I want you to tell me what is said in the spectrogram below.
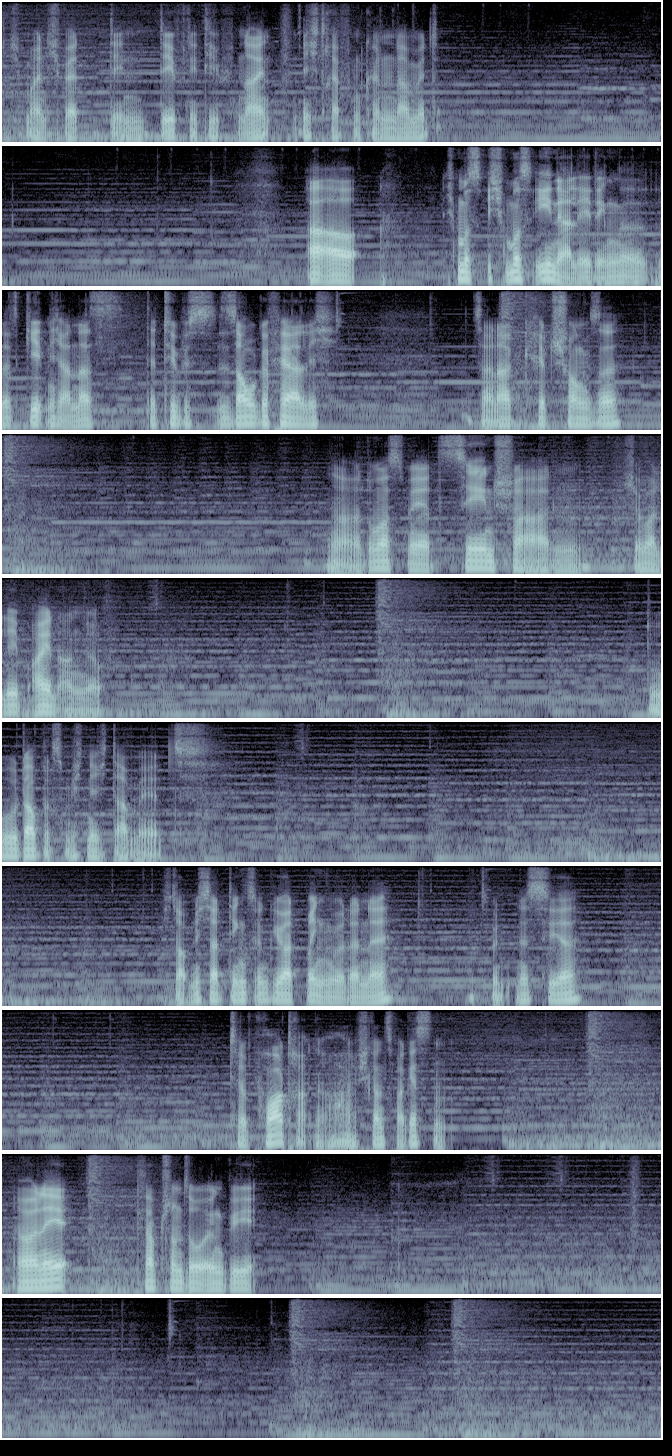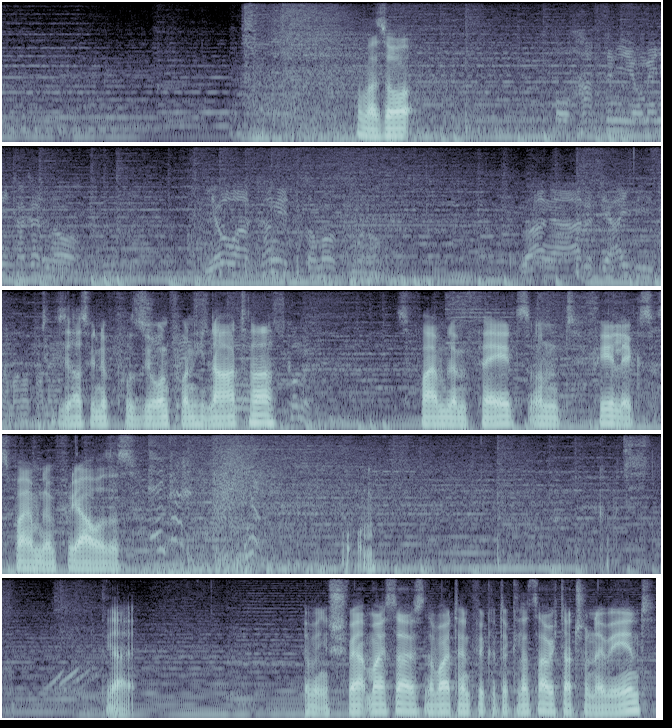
Ich meine, ich werde den definitiv nein nicht treffen können damit. Uh oh. Muss, ich muss ihn erledigen. Das geht nicht anders. Der Typ ist saugefährlich mit seiner Crit-Chance. Ja, du machst mir jetzt 10 Schaden. Ich überlebe einen Angriff. Du doppelst mich nicht damit. Ich glaube nicht, dass Dings irgendwie was bringen würde, ne? Bündnis hier. Teleport, oh, habe ich ganz vergessen. Aber nee, klappt schon so irgendwie. Aber so. Sieht aus wie eine Fusion von Hinata, Fire Emblem Fates und Felix, Fire Emblem Free Houses. Übrigens Schwertmeister ist eine weiterentwickelte Klasse, habe ich das schon erwähnt.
